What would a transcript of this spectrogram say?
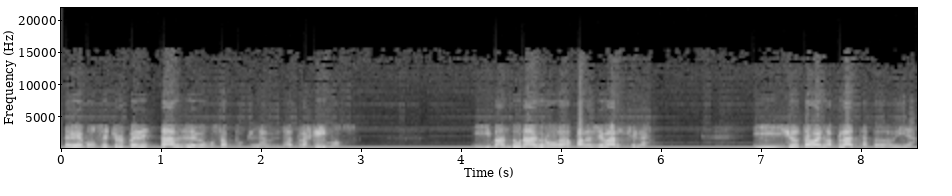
Le habíamos hecho el pedestal, le habíamos la, la trajimos y mandó una grúa para llevársela. Y yo estaba en La Plata todavía.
